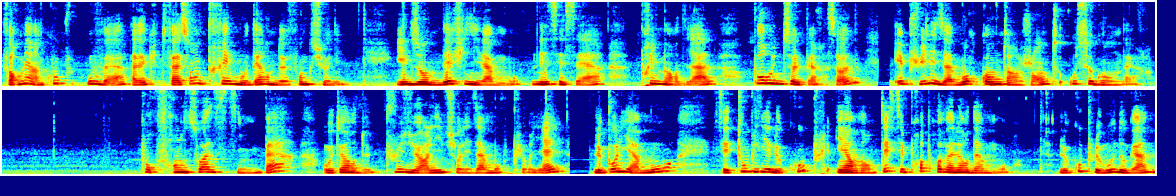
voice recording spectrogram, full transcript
formaient un couple ouvert avec une façon très moderne de fonctionner. Ils ont défini l'amour nécessaire, primordial, pour une seule personne, et puis les amours contingentes ou secondaires. Pour Françoise Simper, auteur de plusieurs livres sur les amours pluriels, le polyamour, c'est oublier le couple et inventer ses propres valeurs d'amour. Le couple monogame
